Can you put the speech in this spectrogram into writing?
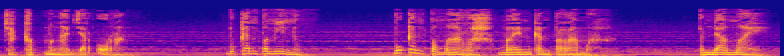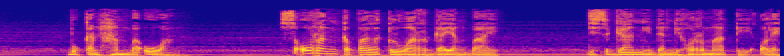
cakap mengajar orang, bukan peminum, bukan pemarah melainkan peramah, pendamai, bukan hamba uang, seorang kepala keluarga yang baik, disegani dan dihormati oleh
